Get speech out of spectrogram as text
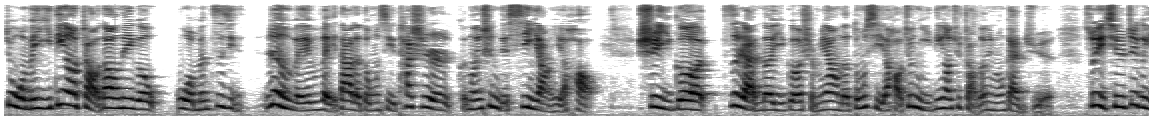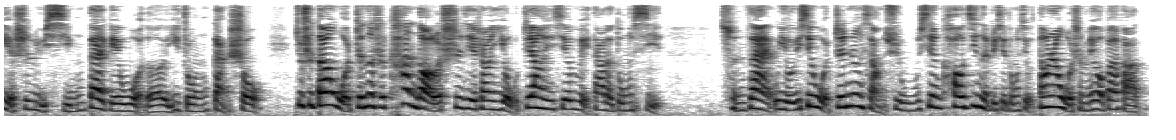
就我们一定要找到那个我们自己认为伟大的东西，它是可能是你的信仰也好，是一个自然的一个什么样的东西也好，就你一定要去找到那种感觉。所以其实这个也是旅行带给我的一种感受，就是当我真的是看到了世界上有这样一些伟大的东西存在，有一些我真正想去无限靠近的这些东西，当然我是没有办法，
